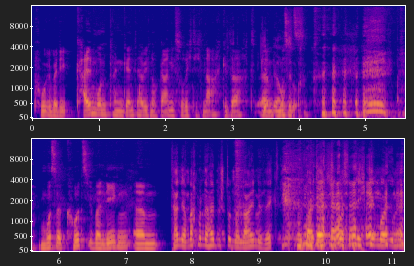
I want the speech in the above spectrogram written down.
Puh, über die Kalmund-Tangente habe ich noch gar nicht so richtig nachgedacht. Ähm, muss, so. jetzt, muss er kurz überlegen. Ähm, Tanja, mach mal eine halbe Stunde alleine weg. Weiter, Thomas und ich gehen mal in,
